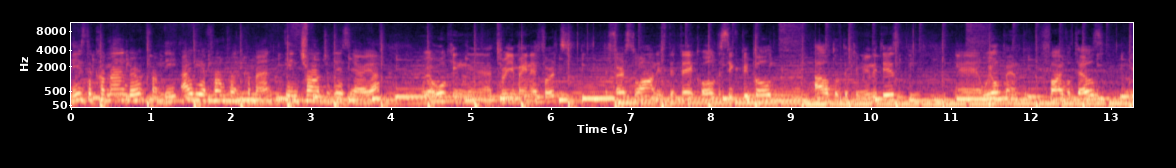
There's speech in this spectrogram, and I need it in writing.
He's the commander from the IDF Home Front Command in charge of this area. We are working uh, three main efforts. The first one is to take all the sick people out of the communities. Uh, we opened five hotels. We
